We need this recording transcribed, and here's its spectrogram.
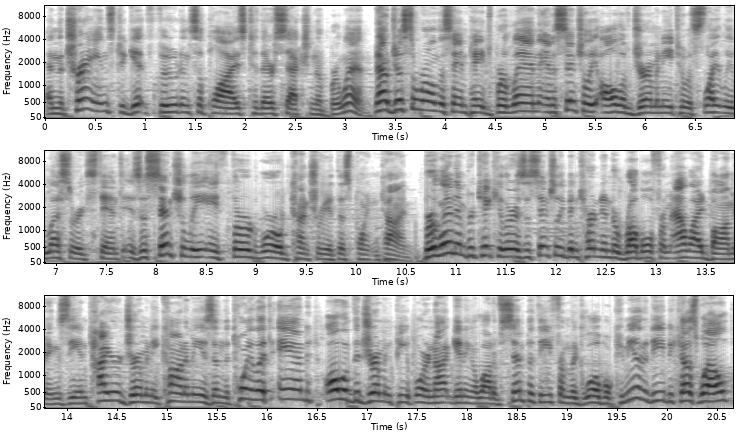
and the trains to get food and supplies to their section of Berlin. Now, just so we're on the same page, Berlin and essentially all of Germany to a slightly lesser extent is essentially a third world country at this point in time. Berlin in particular has essentially been turned into rubble from allied bombings. The entire German economy is in the toilet and all of the German people are not getting a lot of sympathy from the global community because, well,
